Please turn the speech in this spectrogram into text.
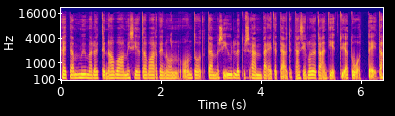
näitä myymälöiden avaamisia, joita varten on, on tuota tämmöisiä yllätysämpäreitä täytetään. Siellä on jotain tiettyjä tuotteita.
